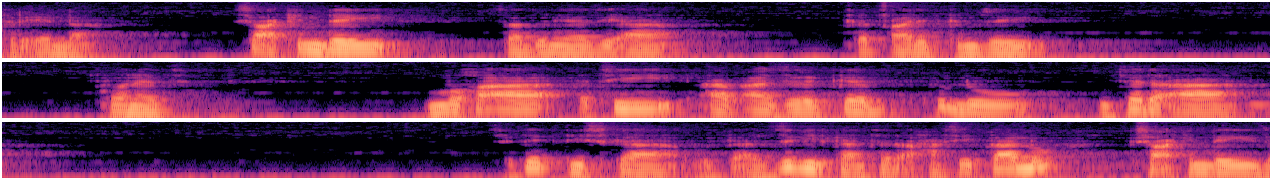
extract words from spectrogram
ትርእየላ ክሳዕ ክንደይ እዛ ዱንያ እዚኣ ቀጻሊት ከምዘይኮነት እሞ ኸዓ እቲ ኣብኣ ዝርከብ ኩሉ እንተ ተገዲስካ ወይ ከዓ ዝግ ኢልካ እተ ሓሲብካ ኣሉ ክሳዕ ክንደይ እዛ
